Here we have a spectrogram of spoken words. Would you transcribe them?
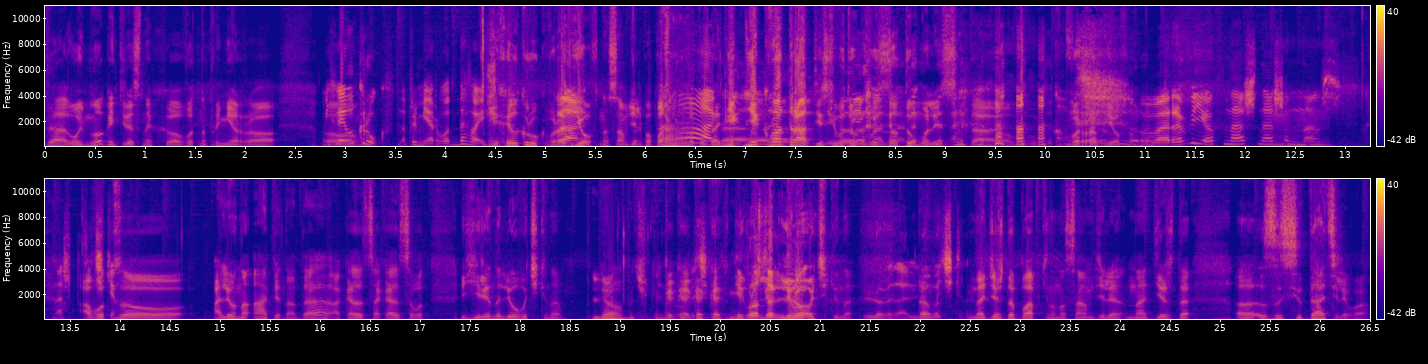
Да, ой, много интересных. э, Вот, например... э, Михаил эм, Круг, например, вот давай. Михаил Круг. Воробьев, на самом деле, по паспорту Не, квадрат, если вы вдруг задумались, да, Воробьев. Воробьев наш, наш, наш. Наш А вот э, Алена Апина, да, оказывается, оказывается, вот Елена Левочкина. Левочкина. Как, как, как Не мило, просто Левочкина. Лёвина, а Да. Надежда Бабкина, на самом деле. Надежда э, Заседателева.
